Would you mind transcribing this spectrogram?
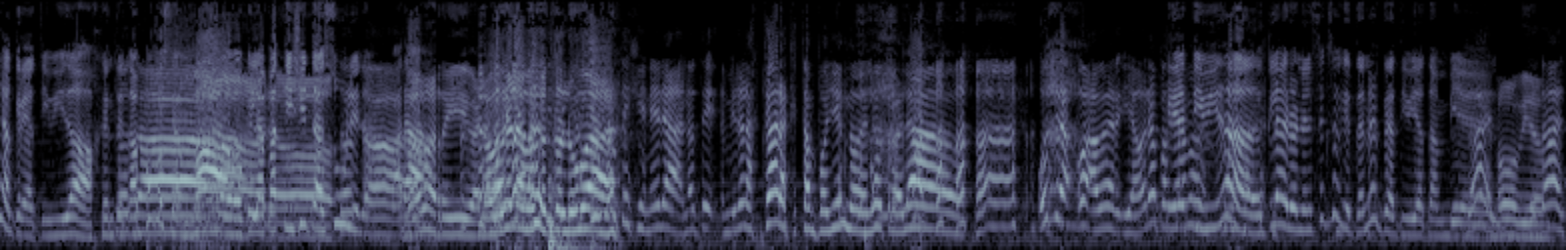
la creatividad, gente, Total. tampoco sean vagos, que la pastillita Total. azul y no, pará. Vamos arriba, laburar a ver otro No lugar. te genera, no te, mira las caras que están poniendo del otro lado. Otra, oh, a ver, y ahora pasamos Creatividad, claro, en el sexo hay que tener creatividad también. Total, Obvio. total.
